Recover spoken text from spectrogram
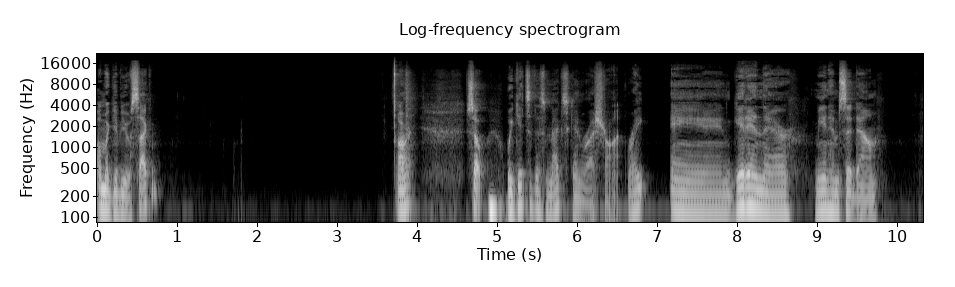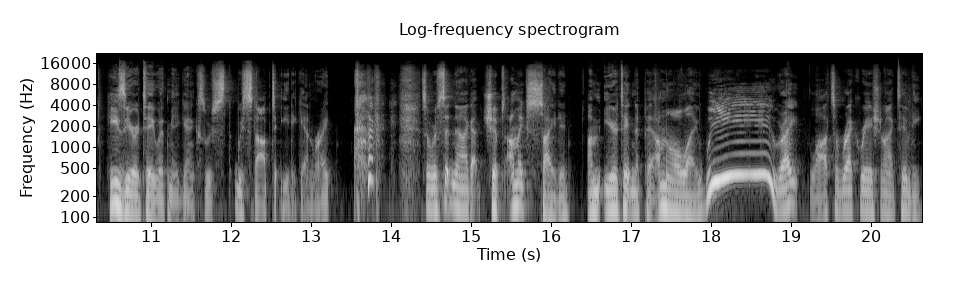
I'm gonna give you a second. All right. So we get to this Mexican restaurant, right? And get in there. Me and him sit down. He's irritated with me again because we we stopped to eat again, right? so we're sitting down. I got chips. I'm excited. I'm irritating the pit. I'm all like, wee, right? Lots of recreational activity.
